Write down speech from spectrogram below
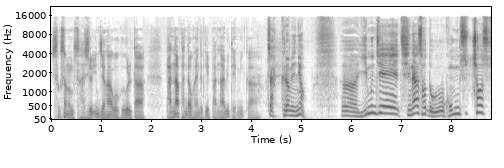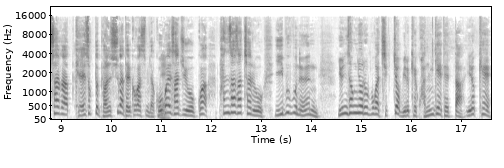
석사 논문 사실을 인정하고 그걸 다 반납한다고 했는데 그게 반납이 됩니까? 자, 그러면요. 어, 이 문제 지나서도 공수처 수사가 계속 또 변수가 될 것 같습니다. 고발 네. 사주 의혹과 판사 사찰 의혹 이 부분은 윤석열 후보가 직접 이렇게 관계됐다 이렇게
